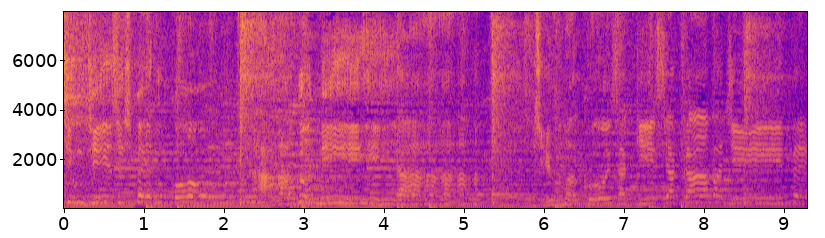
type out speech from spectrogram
De um agonia de uma coisa que se acaba de perder.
